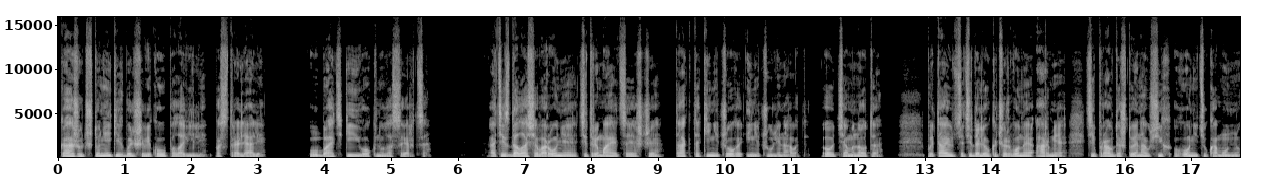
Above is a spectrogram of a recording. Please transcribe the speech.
Кажуць што нейкіх бальшавікоў палавілі пастралялі. У бацькі ёкнула сэрца. А ці здалася варонія ці трымаецца яшчэ так такі нічога і не чулі нават о цямнота пытаюцца ці далёка чырвоная армія ці праўда што яна ўсіх гоніць у камунну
